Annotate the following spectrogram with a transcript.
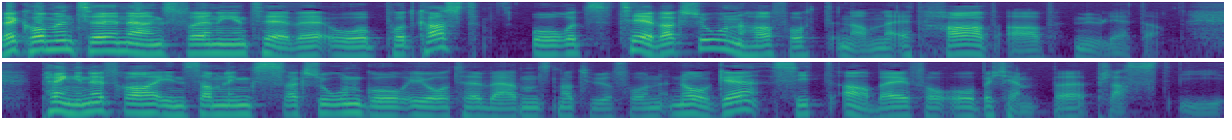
Velkommen til Næringsforeningen TV og podkast. Årets TV-aksjon har fått navnet Et hav av muligheter. Pengene fra innsamlingsaksjonen går i år til Verdens naturfond Norge sitt arbeid for å bekjempe plast i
